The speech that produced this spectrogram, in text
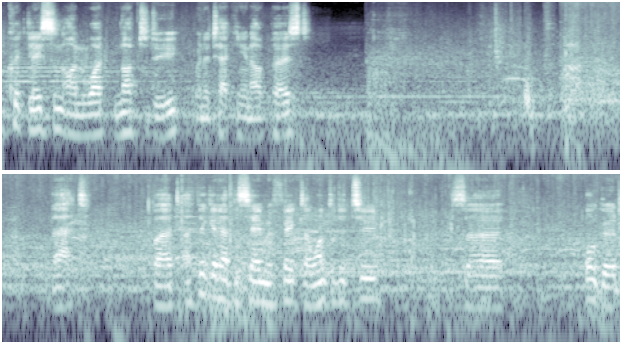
Quick lesson on what not to do when attacking an outpost. That. But I think it had the same effect I wanted it to, so all good.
